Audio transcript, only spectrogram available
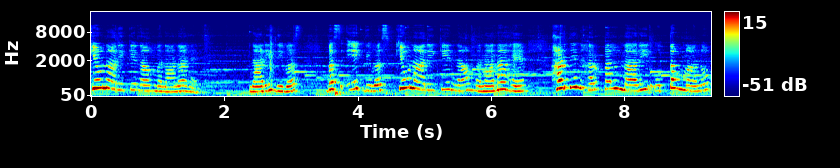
क्यों नारी के नाम मनाना है? नारी दिवस बस एक दिवस क्यों नारी के नाम मनाना है? हर दिन हर पल नारी उत्तम मानो,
